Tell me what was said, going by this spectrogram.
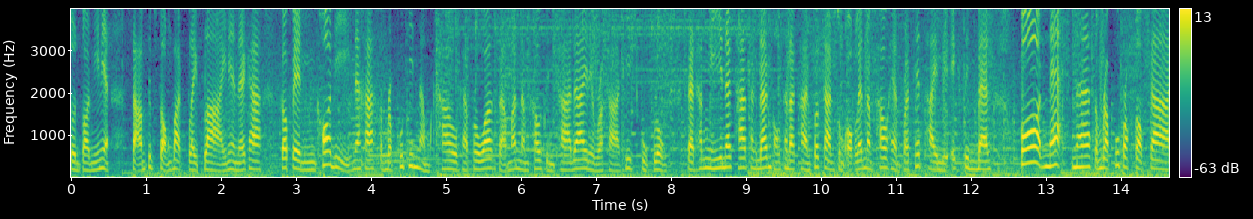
จนตอนนี้เนี่ย32 บาทปลายๆเนี่ยนะคะก็เป็นข้อดีนะคะสำหรับผู้ที่นำเข้าค่ะเพราะว่าสามารถนำเข้าสินค้าได้ในราคาที่ถูกลง แต่ทั้งนี้นะคะทางด้านของธนาคารเพื่อการส่งออกและนำเข้าแห่งประเทศไทยหรือ Exim Bank ก็แนะนะสำหรับผู้ประกอบการ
